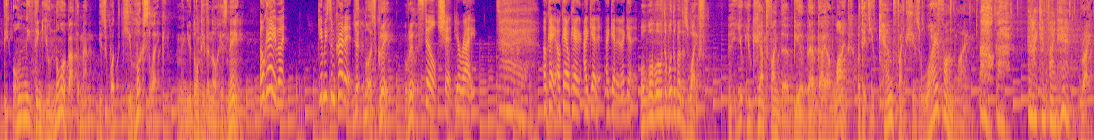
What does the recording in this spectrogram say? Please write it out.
the only thing you know about the man is what he looks like. I mean, you don't even know his name. Okay, but give me some credit. Yeah, no, it's great, really. Still, shit, you're right. okay, okay, okay, I get it, I get it, I get it. Well, what, what, what about his wife? Uh, You, you can't find the beer bear guy online, but if you can find his wife online, Oh, God. Then I can find him. right?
